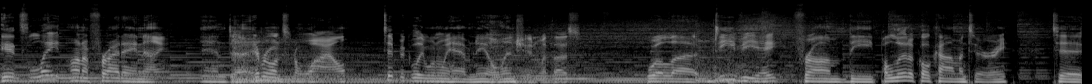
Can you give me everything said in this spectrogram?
It's late on a Friday night, and uh, every once in a while, typically when we have Neil Lynch in with us, we'll uh, deviate from the political commentary to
